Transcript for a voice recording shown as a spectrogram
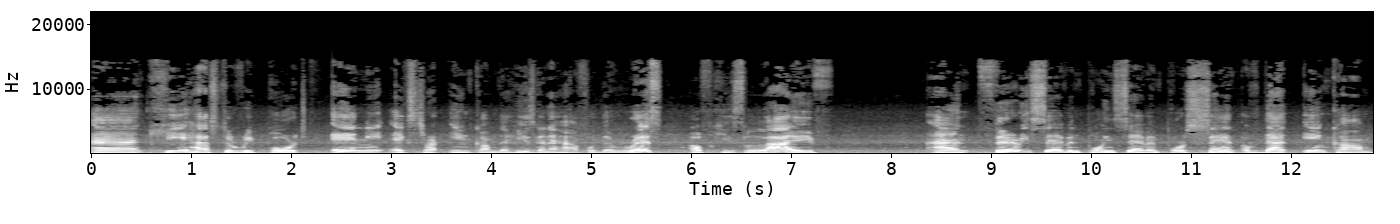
and he has to report any extra income that he's gonna have for the rest of his life and 37.7% of that income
